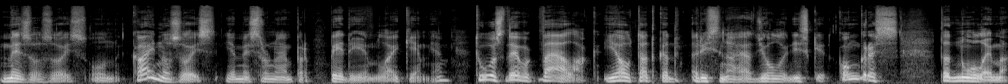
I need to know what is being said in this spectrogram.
mezozois un kainozois, ja mēs runājam par pēdējiem laikiem, ja, tos deva vēlāk. Jau tad, kad risinājās geoloģiski kongress, tad nolēma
